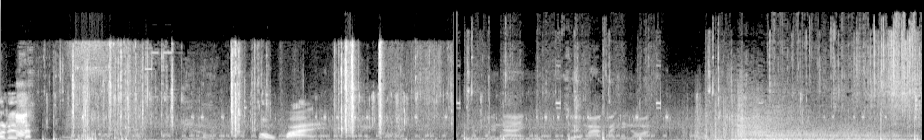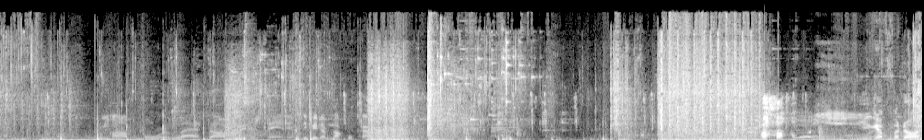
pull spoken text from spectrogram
นเลยสัตว์โอ้บายกันได้สวยมากมาร์ตินอส Op 4, last operator standing. ดิบิทกับน็อกคุกก ลางยิงกับมาโดน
